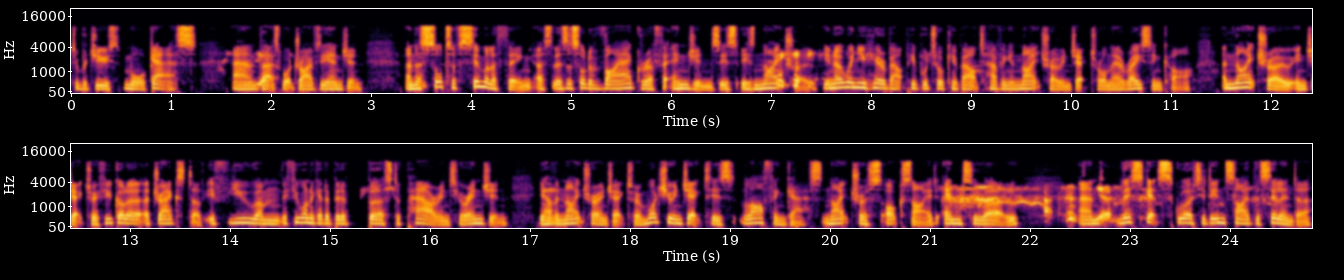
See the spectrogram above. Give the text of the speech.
to produce more gas, and that's what drives the engine. And a sort of similar thing, there's a sort of Viagra for engines, is, is nitro. you know, when you hear about people talking about having a nitro injector on their racing car, a nitro injector, if you've got a, a dragster, if you um, if you want to get a bit of burst of power into your engine, you have a nitro injector, and what you inject is laughing gas, nitrous oxide, N2O, and this gets squirted inside the cylinder,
